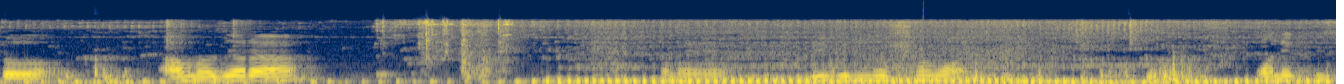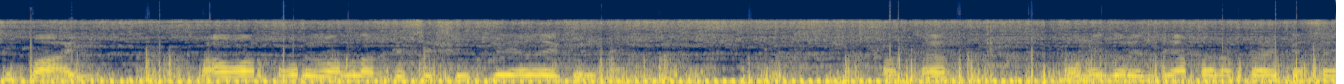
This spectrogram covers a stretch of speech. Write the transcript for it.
তো আমরা যারা মানে বিভিন্ন সময় অনেক কিছু পাই। পাওয়ার পরে আল্লাহর কাছে শুক্রিয়া আদায় করি না। অর্থাৎ মনে করেন যে আপনার আপনার কাছে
